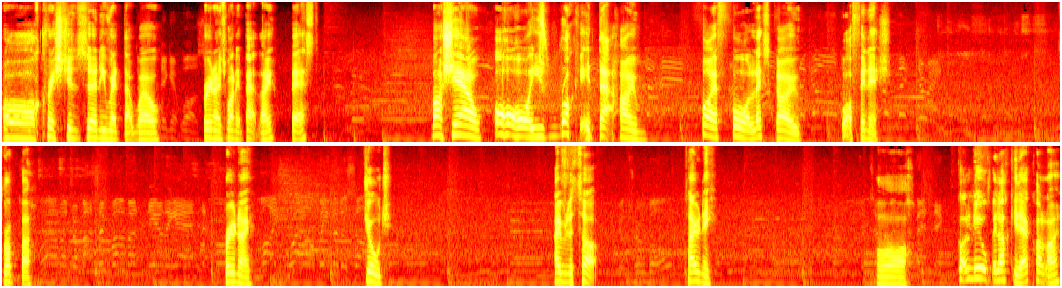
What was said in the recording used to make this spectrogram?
Oh, Christian certainly read that well. Bruno's won it back though. Best. Martial. Oh, he's rocketed that home. 5-4. Let's go. What a finish. Drogba. Bruno. George. Over the top. Tony. Oh. Got a little bit lucky there, can't lie.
